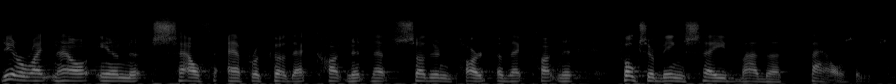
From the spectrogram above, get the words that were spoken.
Do you know right now in South Africa, that continent, that southern part of that continent, folks are being saved by the thousands.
